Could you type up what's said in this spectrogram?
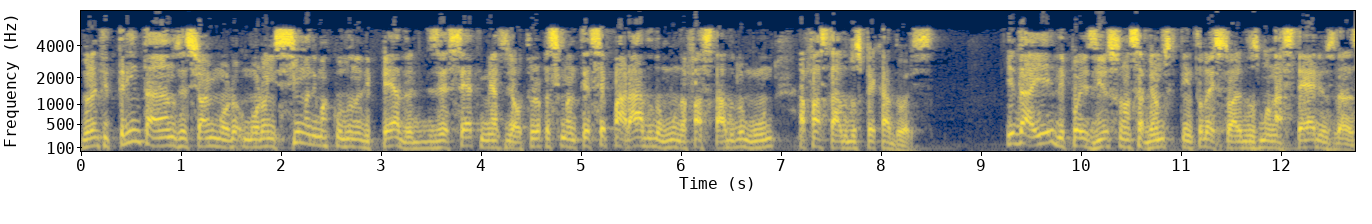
Durante 30 anos esse homem morou, morou em cima de uma coluna de pedra de 17 metros de altura para se manter separado do mundo, afastado do mundo, afastado dos pecadores. E daí, depois disso, nós sabemos que tem toda a história dos monastérios, das,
